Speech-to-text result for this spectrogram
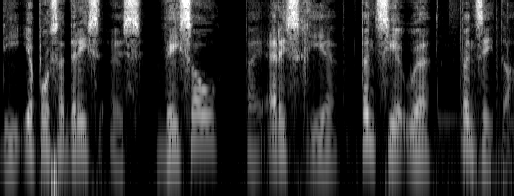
Die e-posadres is wissel@rsg.co.za.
